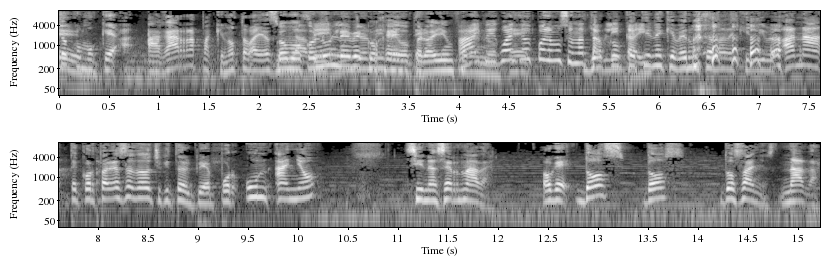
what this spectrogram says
chiquito como que agarra para que no te vayas Como con Sí, un leve cojeo, pero hay un Ay, freno. igual Ok. no ponemos una Yo creo tablita que ahí. tiene que ver un tema de equilibrio. Ana, ¿te cortarías el dedo chiquito del pie por un año sin hacer nada? Ok, dos, dos, dos años, nada.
